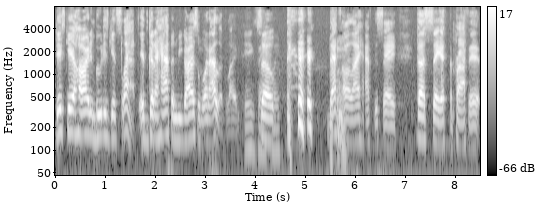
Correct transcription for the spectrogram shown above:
dicks get hard and booties get slapped. It's gonna happen regardless of what I look like. exactly. So that's all I have to say. Thus saith the prophet.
